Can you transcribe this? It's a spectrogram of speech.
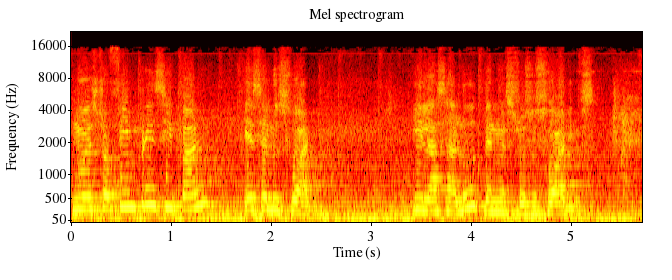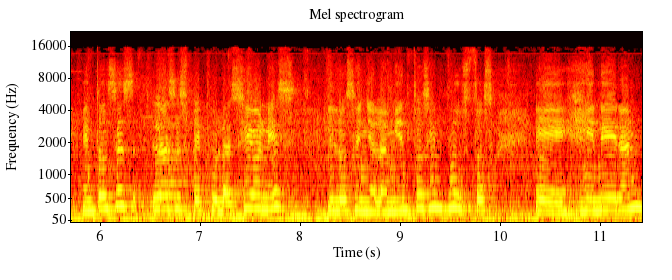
Nuestro fin principal es el usuario y la salud de nuestros usuarios. Entonces, las especulaciones y los señalamientos injustos eh, generan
